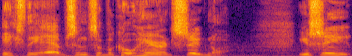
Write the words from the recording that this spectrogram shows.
It's the absence of a coherent signal. You see,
